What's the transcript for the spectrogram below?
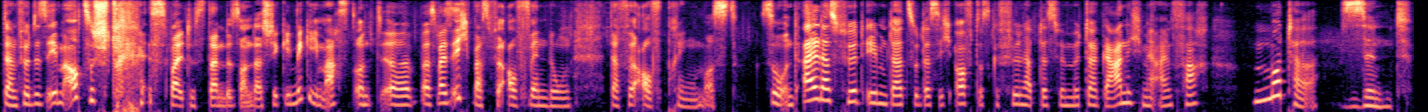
dann führt es eben auch zu Stress, weil du es dann besonders schickimicki machst und äh, was weiß ich, was für Aufwendungen dafür aufbringen musst. So, und all das führt eben dazu, dass ich oft das Gefühl habe, dass wir Mütter gar nicht mehr einfach Mutter sind.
